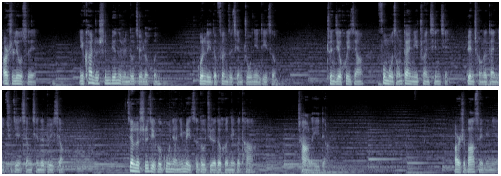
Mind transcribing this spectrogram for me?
二十六岁，你看着身边的人都结了婚，婚礼的份子钱逐年递增。春节回家，父母从带你串亲戚，变成了带你去见相亲的对象。见了十几个姑娘，你每次都觉得和那个她差了一点。二十八岁那年，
